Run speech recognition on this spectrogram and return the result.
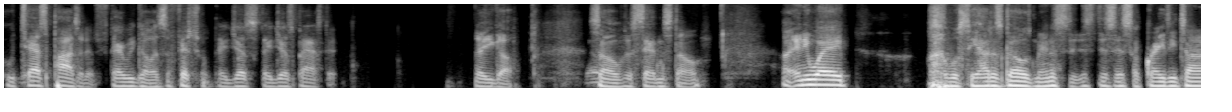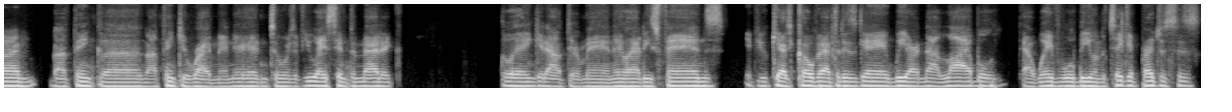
who tests positive. There we go. It's official. They just they just passed it. There you go. So it's set in stone. Uh, anyway, we'll see how this goes, man. This is this, this is a crazy time. I think uh I think you're right, man. They're heading towards if you asymptomatic, go ahead and get out there, man. They'll have these fans. If you catch COVID after this game, we are not liable. That waiver will be on the ticket purchases,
